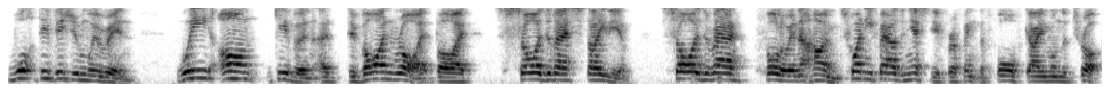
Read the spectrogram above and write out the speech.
What division we're in, we aren't given a divine right by size of our stadium, size of our following at home. Twenty thousand yesterday for I think the fourth game on the trot.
